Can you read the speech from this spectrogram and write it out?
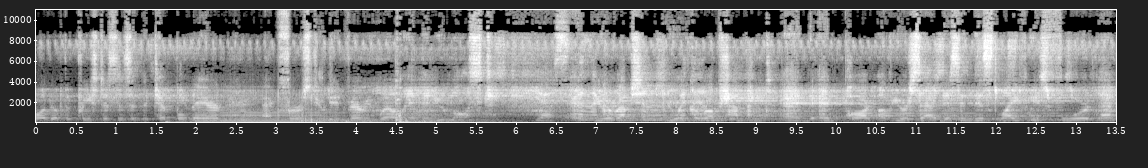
one of the priestesses in the temple there. At first, you did very well, and then you lost. Yes. And the your- corruption your within corruption. happened. And and part of your sadness in this life is for that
